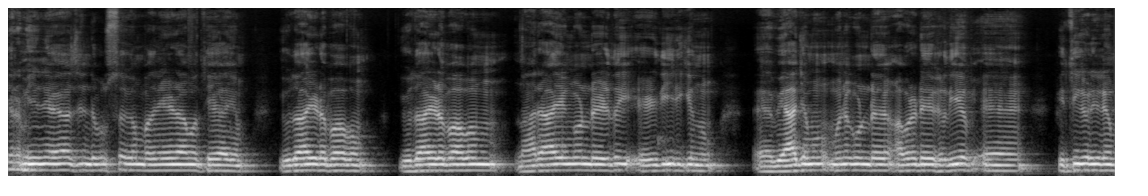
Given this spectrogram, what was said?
ജെറമീയാസിന്റെ പുസ്തകം പതിനേഴാം അധ്യായം യുദായുടെ പാപം യുദായുടെ പാപം നാരായം കൊണ്ട് എഴുതി എഴുതിയിരിക്കുന്നു. വ്യാജമുന കൊണ്ട് അവരുടെ ഹൃദയ ഭിത്തികളിലും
